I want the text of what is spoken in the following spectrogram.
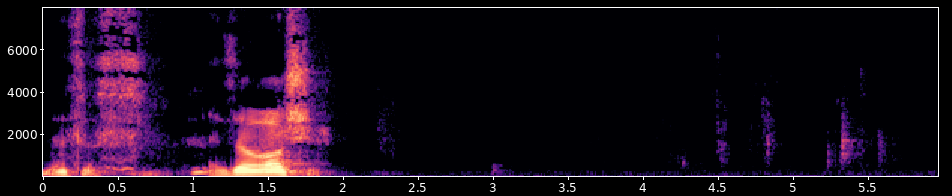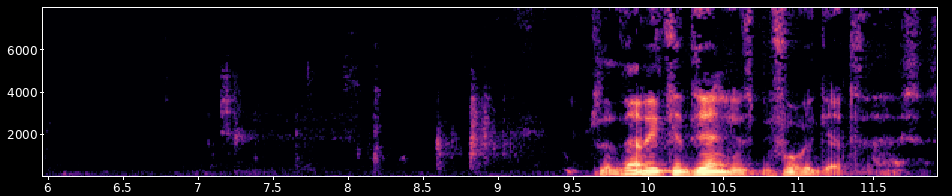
This is, is a Rosh. So then he continues before we get to this.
